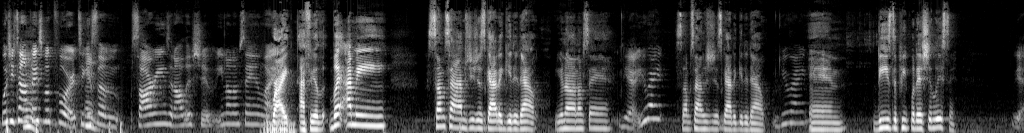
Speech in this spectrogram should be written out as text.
What you telling mm. Facebook for? To get mm. some sorries and all this shit. You know what I'm saying? Like, right. I feel it. But I mean, sometimes you just got to get it out. You know what I'm saying? Yeah, you're right. Sometimes you just got to get it out. You're right. And these are people that should listen. Yeah,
